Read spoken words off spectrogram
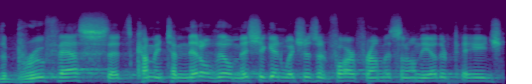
the Brewfest that's coming to Middleville, Michigan, which isn't far from us. And on the other page,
